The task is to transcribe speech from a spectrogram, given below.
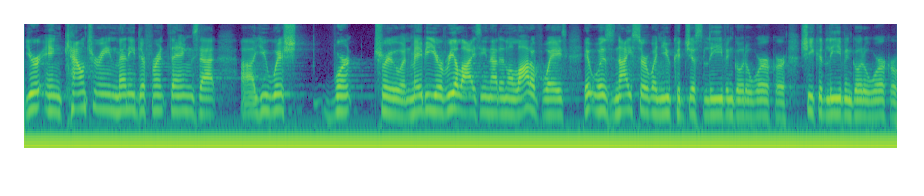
you're encountering many different things that uh, you wish weren't true. And maybe you're realizing that in a lot of ways it was nicer when you could just leave and go to work, or she could leave and go to work, or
